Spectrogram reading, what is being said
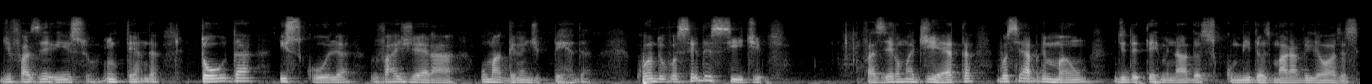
de fazer isso. Entenda, toda escolha vai gerar uma grande perda. Quando você decide fazer uma dieta, você abre mão de determinadas comidas maravilhosas.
